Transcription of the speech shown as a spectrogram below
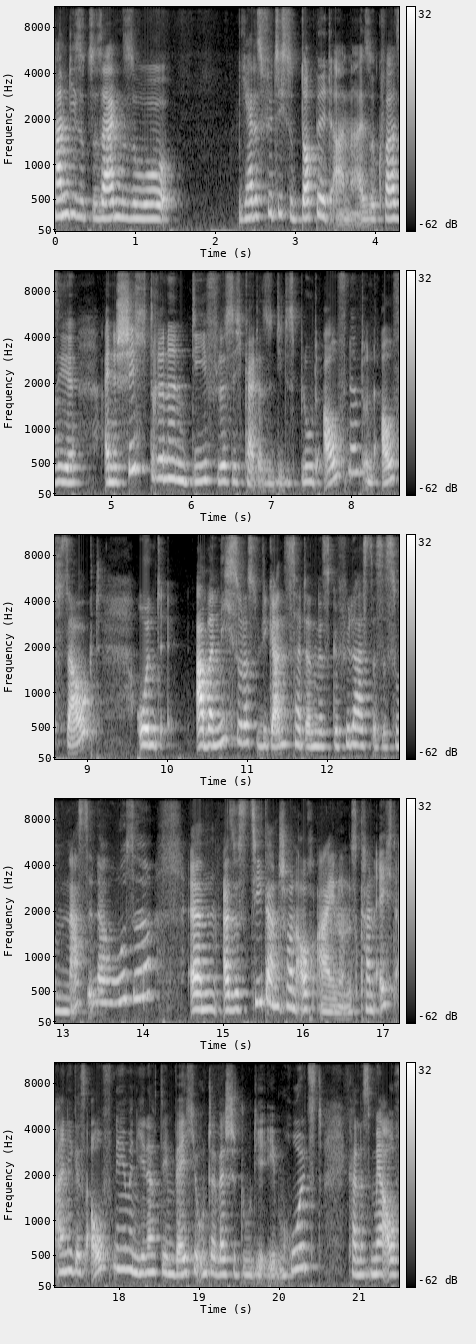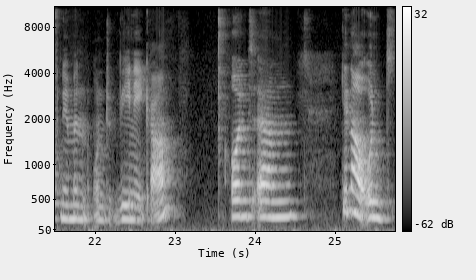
haben die sozusagen so ja, das fühlt sich so doppelt an. Also quasi eine Schicht drinnen, die Flüssigkeit, also die das Blut aufnimmt und aufsaugt. Und aber nicht so, dass du die ganze Zeit dann das Gefühl hast, es ist so nass in der Hose. Ähm, also es zieht dann schon auch ein und es kann echt einiges aufnehmen, je nachdem, welche Unterwäsche du dir eben holst, kann es mehr aufnehmen und weniger. Und ähm, Genau, und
